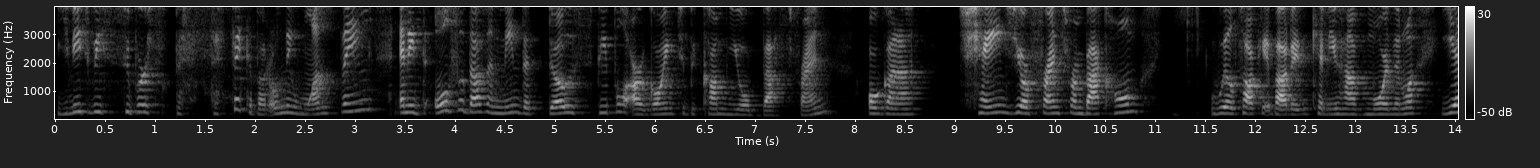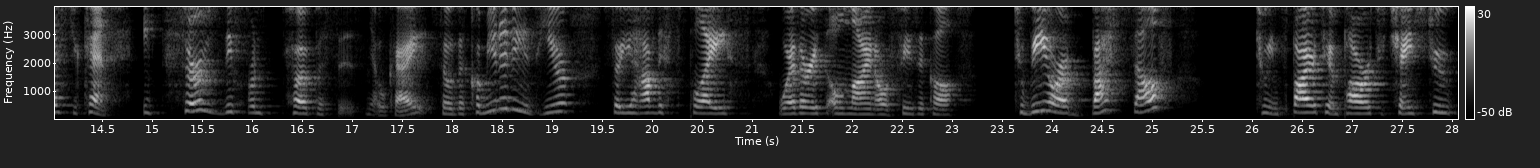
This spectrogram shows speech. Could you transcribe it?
you need to be super specific about only one thing and it also doesn't mean that those people are going to become your best friend or gonna change your friends from back home. We'll talk about it. Can you have more than one? Yes you can. It serves different purposes okay? So the community is here so you have this place whether it's online or physical to be your best self to inspire to empower to change to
